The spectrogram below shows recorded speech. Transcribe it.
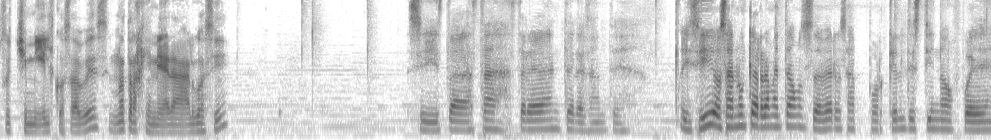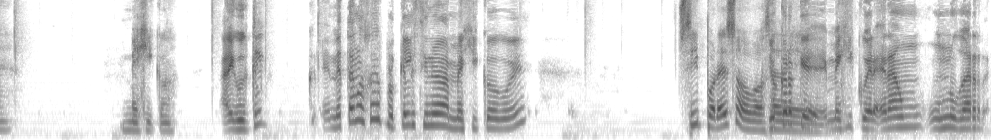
Xochimilco, ¿sabes? Una trajinera, algo así. Sí, está, está, estaría interesante. Y sí, o sea, nunca realmente vamos a saber, o sea, por qué el destino fue México. Ay, güey, ¿qué- Neta no sabes por qué el destino era México, güey. Sí, por eso, o sea, Yo creo de- que México era, era un, un lugar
